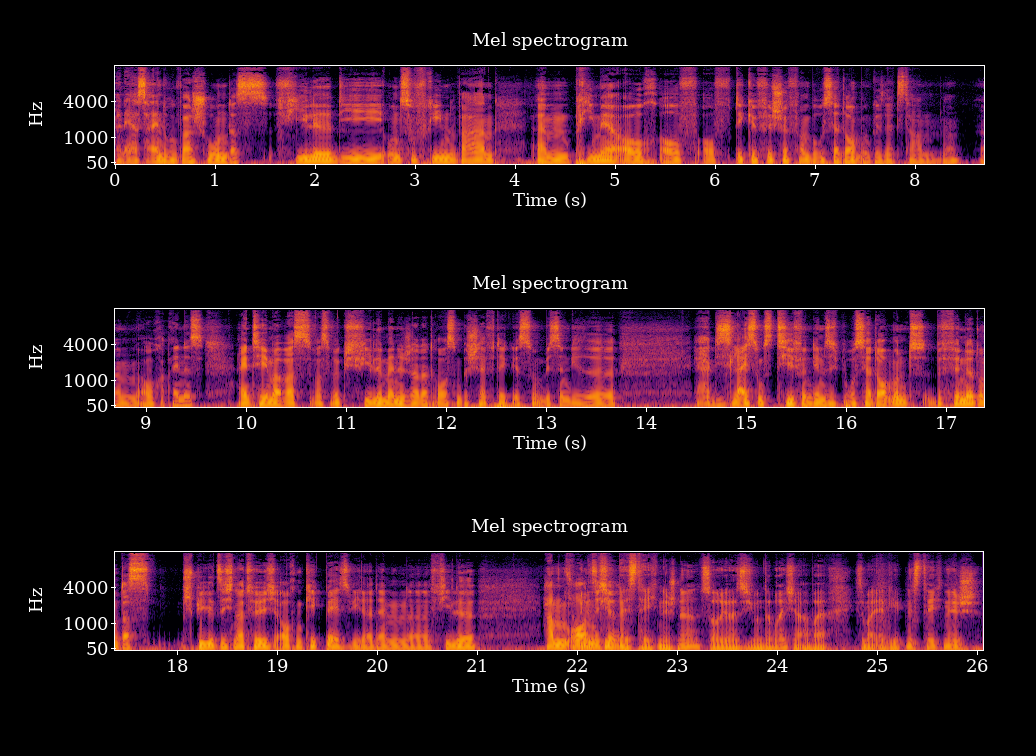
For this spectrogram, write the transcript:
mein erster Eindruck war schon, dass viele, die unzufrieden waren, ähm, primär auch auf, auf dicke Fische von Borussia Dortmund gesetzt haben. Ne? Ähm, auch eines, ein Thema, was, was wirklich viele Manager da draußen beschäftigt, ist so ein bisschen diese ja, dieses Leistungstief, in dem sich Borussia Dortmund befindet. Und das spiegelt sich natürlich auch in Kickbase wieder, denn äh, viele haben Zumindest ordentliche. Kickbase-technisch, ne? Sorry, dass ich unterbreche, aber ich sag mal, ergebnistechnisch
